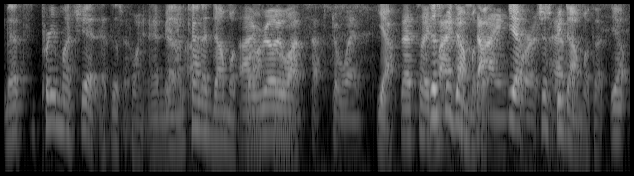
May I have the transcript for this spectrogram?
that's pretty much it at this point. I mean, I'm kind of done with. That. I really for a while. want Seth to win. Yeah, That's like just my- be done I'm with dying it. Yeah, just be done with it. Yep.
